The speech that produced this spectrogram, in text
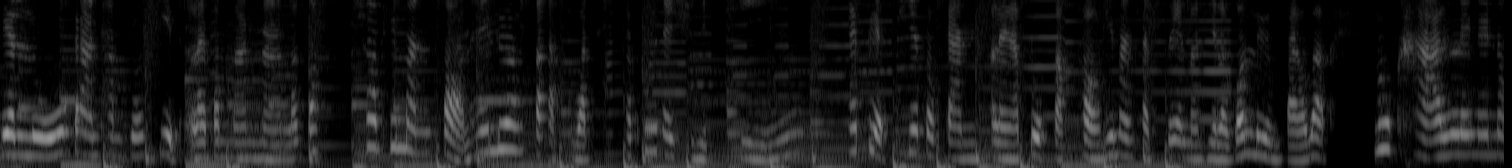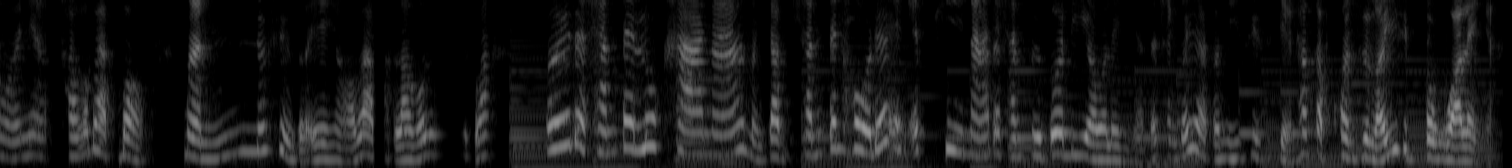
เรียนรู้การทำธุรกิจอะไรประมาณนั้น แล้วก็ ชอบที่มันสอนให้เรื่องตัดวัชพืชในชีวิตทิ้งให้เปรียบเทียบกับการอะไรนะปลูกฟักทองที่มันชัดเจนบางทีเราก็ลืมไปว่าแบบลูกค้าเล็กน้อยเนี่ยเขาก็แบบบอกเหมือนนึกถึงตัวเองอะว่าแบบเราก็รู้สึกว่าเอ้ยแต่ฉันเป็นลูกค้านะ เหมือนกับฉันเป็นโฮเดอร์ NFT นะ แต่ฉันซื้อตัวเดียวอะไรเงี้ยแต่ฉันก็อยากจะมีสิทธิ์เสียงเท่ากับคนซื้อร้อยี่สิบตัวอะไรเงี้ย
